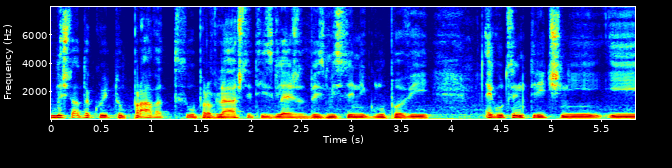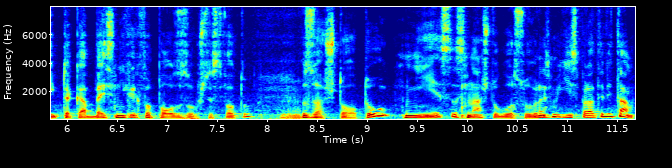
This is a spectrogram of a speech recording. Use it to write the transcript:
нещата, които правят управляващите, изглеждат безмислени, глупави, егоцентрични и така без никаква полза за обществото, защото ние с нашето гласуване сме ги изпратили там.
